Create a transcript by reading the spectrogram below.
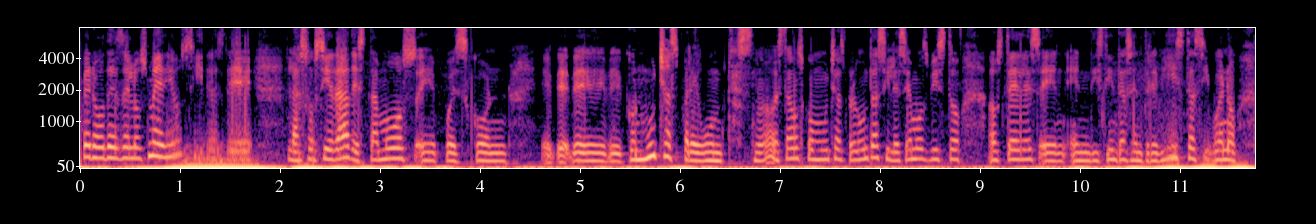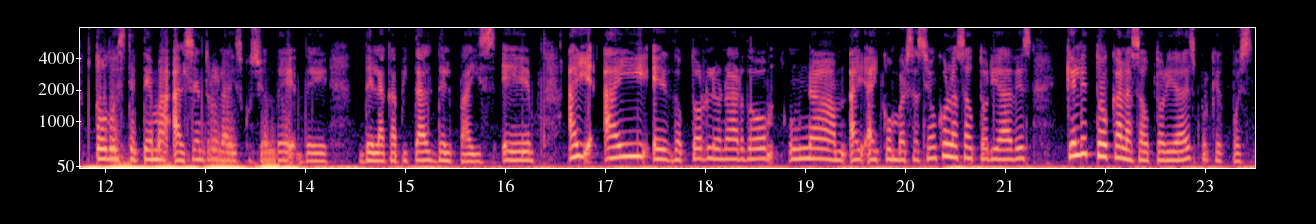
pero desde los medios y desde la sociedad estamos eh, pues con, eh, eh, con muchas preguntas, ¿no? Estamos con muchas preguntas y les hemos visto a ustedes en, en distintas entrevistas y bueno, todo este tema al centro de la discusión de, de, la capital del país. Hay, hay doctor Leonardo, una, hay conversación con las autoridades. ¿Qué le toca a las autoridades? Porque pues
